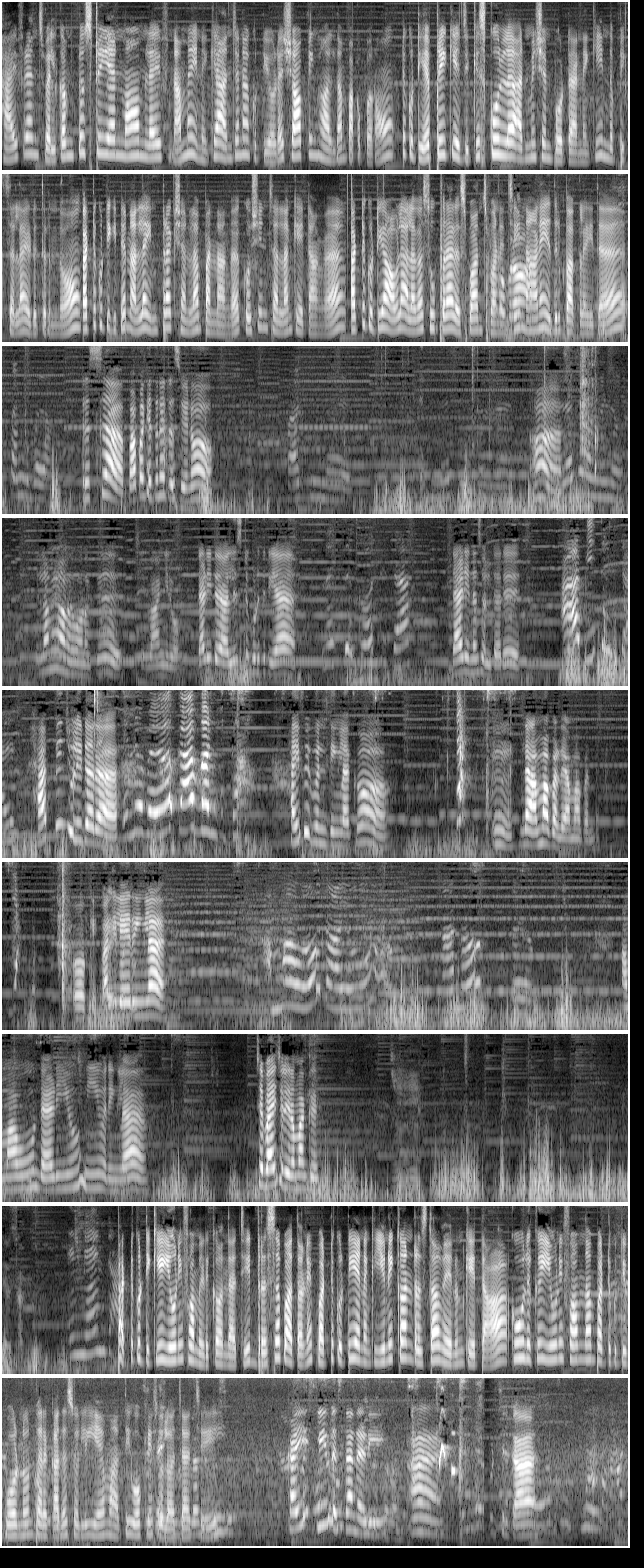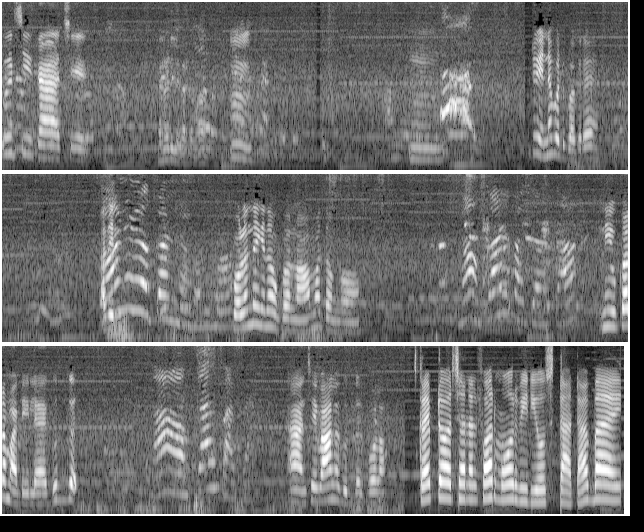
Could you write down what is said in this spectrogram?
Hi friends welcome to Sri and mom life நம்ம இன்றைக்கி அஞ்சனா குட்டியோட ஷாப்பிங் ஹால் தான் பார்க்க போகிறோம் பட்டுக்குட்டியை ப்ரீகேஜிக்கு ஸ்கூலில் அட்மிஷன் போட்ட அன்னைக்கு இந்த பிக்ஸ் எல்லாம் எடுத்திருந்தோம். கட்டுக்குட்டிக்கிட்ட நல்ல இன்ட்ராக்ஷன்லாம் பண்ணாங்க கொஷின்ஸ் எல்லாம் கேட்டாங்க. பட்டுக்குட்டியும் அவ்வளோ அழகாக சூப்பராக ரெஸ்பான்ஸ் பண்ணுச்சு. நானே எதிர்பார்க்கல இதை. ட்ரெஸ்ஸா பாப்பாக்கு எத்தனை ட்ரெஸ் வேணும்? எல்லாமே வாங்கணும் உனக்கு. சரி வாங்கிடுவோம். டேடிட்ட லிஸ்ட் கொடுத்துட்டியா? டாடி என்ன சொல்லிட்டாரு? ஹாப்பின்னு சொல்லிட்டாரா? ஹைஃபை பண்ணிட்டீங்களாக்கும் ம் இந்த அம்மா பண்ணுறேன் அம்மா பண்ணுறேன் ஓகே வண்டியில் ஏறுறீங்களா? அம்மாவும் டேடியும் நீ வரீங்களா? சரி பாய் சொல்லிடு அம்மாக்கு பட்டுக்குட்டிக்கு யூனிஃபார்ம் எடுக்க வந்தாச்சு. ட்ரெஸ்ஸை பார்த்தோன்னே பட்டுக்குட்டி எனக்கு யூனிகார்ன் ட்ரெஸ் தான் வேணும்னு கேட்டா ஸ்கூலுக்கு யூனிஃபார்ம் தான் பட்டுக்குட்டி போடணும்னு பிற கதை சொல்லி ஏமாற்றி ஓகே சொல்ல வச்சாச்சு. கை ஸ்லீவ்லெஸ் தான் டாடி ஆ. பிடிச்சிருக்கா? பிடிச்சிருக்கா சரி ம். என்ன போட்டு பார்க்குற அது என்ன- குழந்தைங்க தான் உட்காரணும். ஆமாம் தங்கம். நீ உட்கார மாட்டீல குட் கேர்ள் ஆ சரி வாங்க குட் கேர்ள் போகலாம் subscribe to our channel for more videos. Tata bye.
